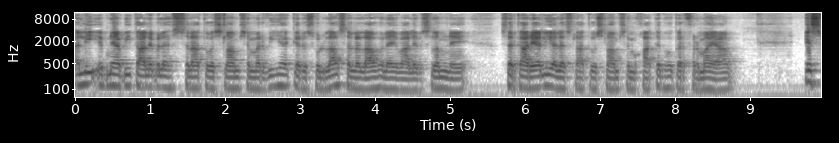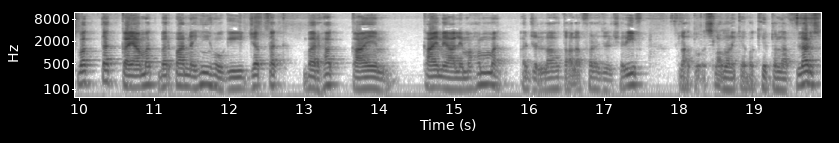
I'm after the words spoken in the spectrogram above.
علی ابن ابی طالب علیہ السلاۃ والسلام سے مروی ہے کہ رسول اللہ صلی اللہ علیہ وآلہ وسلم نے سرکار علی علیہ السلاۃ والسلام سے مخاطب ہو کر فرمایا، اس وقت تک قیامت برپا نہیں ہوگی جب تک برحق قائم قائم آل محمد اج اللہ تعالیٰ فرج الشریف السلام علیکم بقیت اللہ فلرز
